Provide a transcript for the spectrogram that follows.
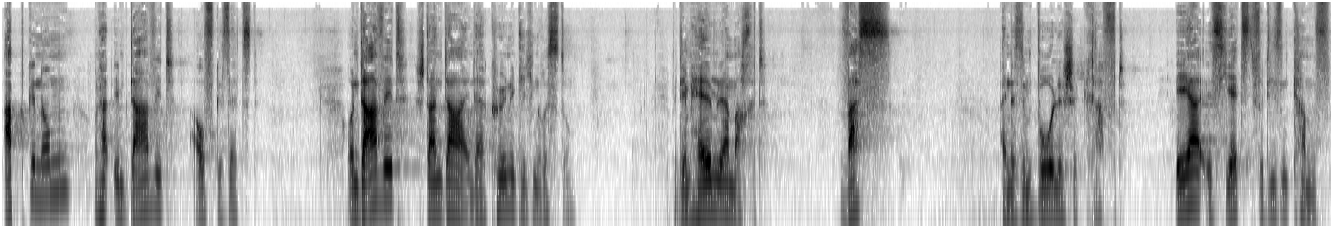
abgenommen und hat ihm David aufgesetzt. Und David stand da in der königlichen Rüstung mit dem Helm der Macht. Was eine symbolische Kraft. Er ist jetzt für diesen Kampf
